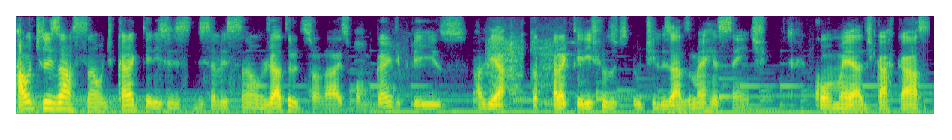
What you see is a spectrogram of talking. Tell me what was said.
A utilização de características de, seleção já tradicionais, como ganho de peso, aliado a características utilizadas mais recentes, como é a de carcaça,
